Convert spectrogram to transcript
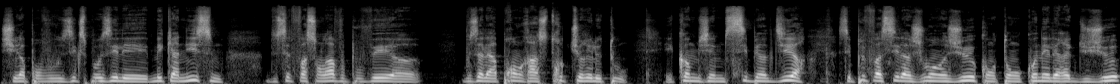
Je suis là pour vous exposer les mécanismes. De cette façon-là, vous pouvez, euh, vous allez apprendre à structurer le tout. Et comme j'aime si bien le dire, c'est plus facile à jouer un jeu quand on connaît les règles du jeu,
